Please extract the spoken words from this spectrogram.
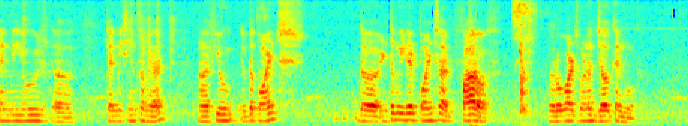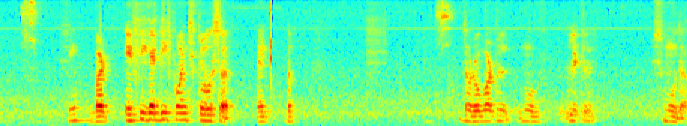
can be used uh, can be seen from here. Now if you if the points the intermediate points are far off the robot's going to jerk and move. See? But if we get these points closer like the the robot will move little smoother.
